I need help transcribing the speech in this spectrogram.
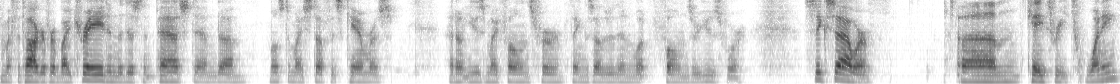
I'm a photographer by trade in the distant past, and um, most of my stuff is cameras. I don't use my phones for things other than what phones are used for. Sig Sauer um, K320.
